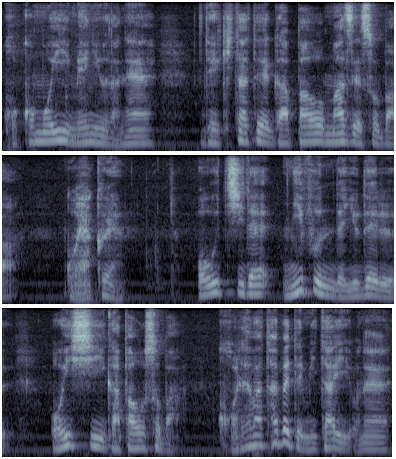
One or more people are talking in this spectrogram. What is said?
ここもいいメニューだね。出来たてガパオ混ぜそば500円。お家で2分で茹でる美味しいガパオそば。これは食べてみたいよね。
